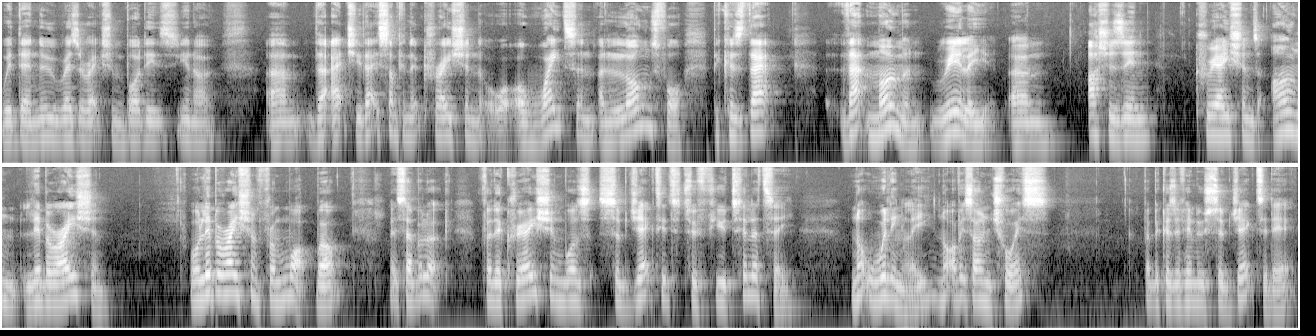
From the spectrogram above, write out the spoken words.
with their new resurrection bodies, you know, um, that actually that is something that creation awaits and, and longs for because that that moment really um, ushers in creation's own liberation. Well, liberation from what? Well, let's have a look. For the creation was subjected to futility, not willingly, not of its own choice, but because of him who subjected it,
